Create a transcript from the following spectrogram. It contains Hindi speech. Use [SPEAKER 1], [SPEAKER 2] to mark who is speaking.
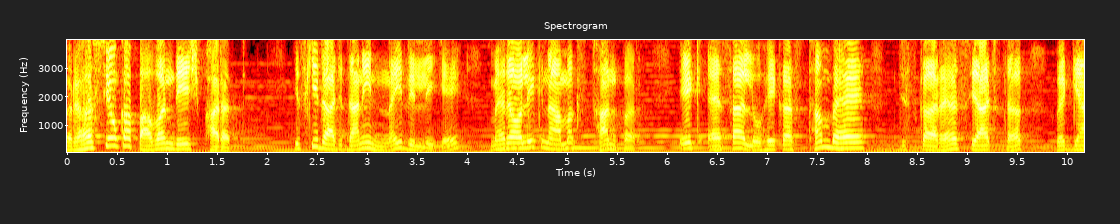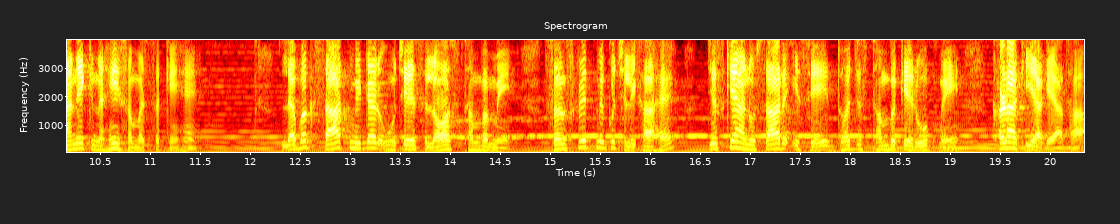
[SPEAKER 1] रहस्यों का पावन देश भारत। इसकी राजधानी नई दिल्ली के मेहरौलिक नामक स्थान पर एक ऐसा लोहे का स्तंभ है, जिसका रहस्य आज तक वैज्ञानिक नहीं समझ सके हैं। लगभग सात मीटर ऊँचे इस लौह स्तंभ में संस्कृत में कुछ लिखा है, जिसके अनुसार इसे ध्वज स्तंभ के रूप में खड़ा किया गया था।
